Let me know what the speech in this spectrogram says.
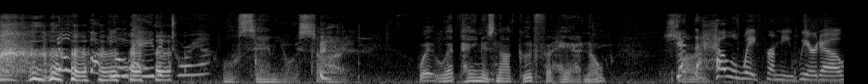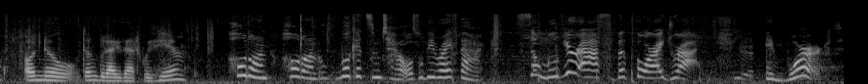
No way! No fucking okay, Victoria? Oh, Samuel is sorry. wet, wet paint is not good for hair, nope. Get the hell away from me, weirdo. Oh no, don't be like that with him. Hold on, hold on. We'll get some towels. We'll be right back. So move your ass before I drive. It worked.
